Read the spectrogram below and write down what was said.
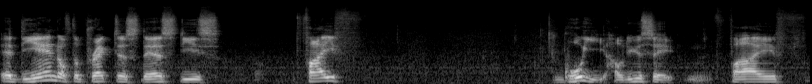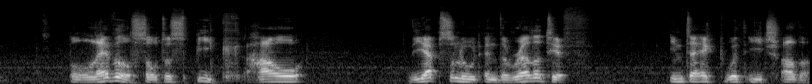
at the end of the practice, there's these five goi, how do you say, five levels, so to speak, how the absolute and the relative interact with each other.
